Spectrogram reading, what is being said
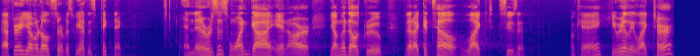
after a young adult service, we had this picnic. And there was this one guy in our young adult group that I could tell liked Susan, okay? He really liked her,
